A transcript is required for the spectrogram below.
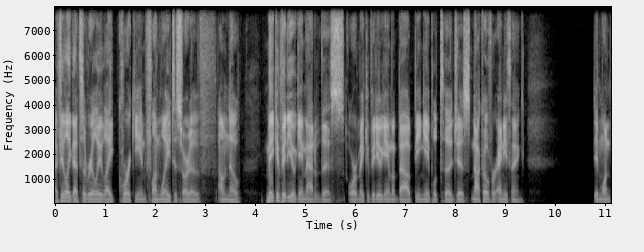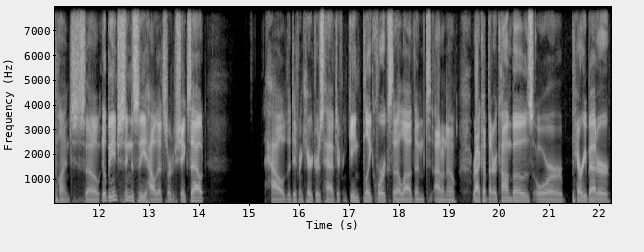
I feel like that's a really like quirky and fun way to sort of I don't know make a video game out of this or make a video game about being able to just knock over anything in one punch. So it'll be interesting to see how that sort of shakes out. How the different characters have different gameplay quirks that allow them to, I don't know, rack up better combos or parry better.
